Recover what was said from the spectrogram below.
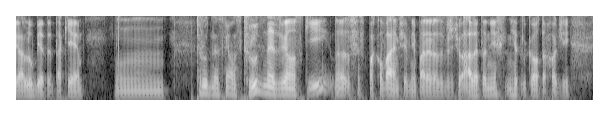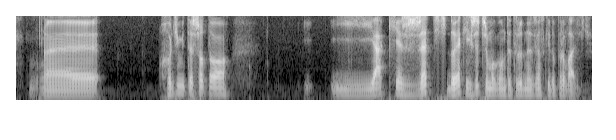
ja lubię te takie. Mm, trudne związki. Trudne związki. No, wpakowałem się w nie parę razy w życiu, ale to nie, nie tylko o to chodzi. E, chodzi mi też o to, jakie rzecz, do jakich rzeczy mogą te trudne związki doprowadzić.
